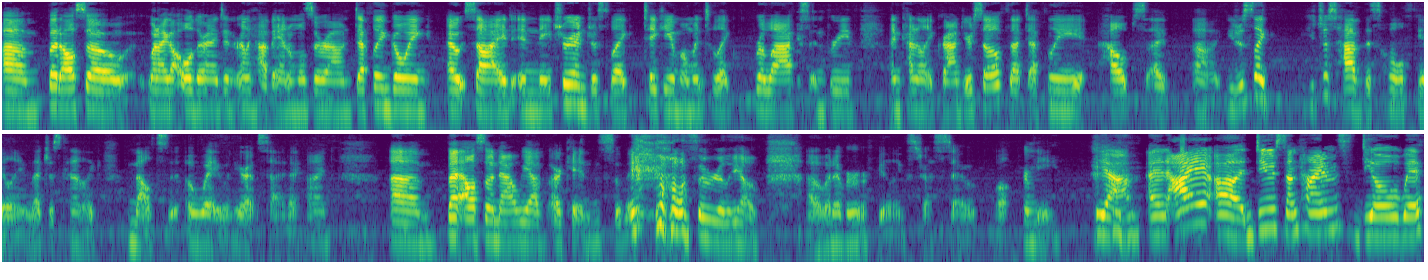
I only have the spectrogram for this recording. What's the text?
Um, but also when I got older and I didn't really have animals around, definitely going outside in nature and just like taking a moment to like relax and breathe and kind of like ground yourself. That definitely helps. I, uh, you just like you just have this whole feeling that just kind of like melts away when you're outside. I find. Um, but also now we have our kittens, so they also really help uh, whenever we're feeling stressed out. Well, for me, yeah, and I uh, do sometimes deal with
